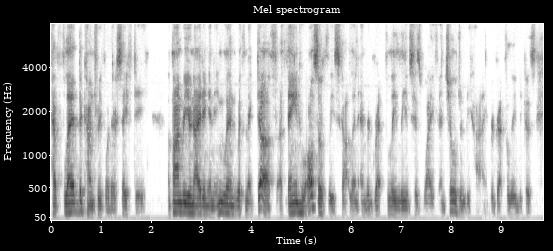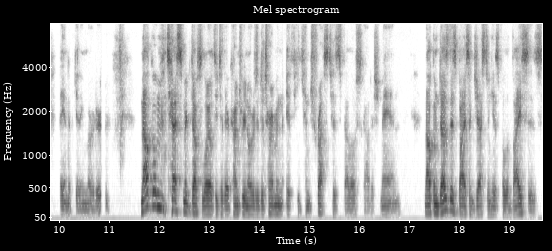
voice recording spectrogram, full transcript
have fled the country for their safety. Upon reuniting in England with Macduff, a Thane who also flees Scotland and regretfully leaves his wife and children behind, regretfully because they end up getting murdered. Malcolm tests Macduff's loyalty to their country in order to determine if he can trust his fellow Scottish man. Malcolm does this by suggesting he is full of vices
